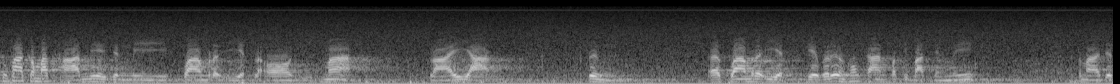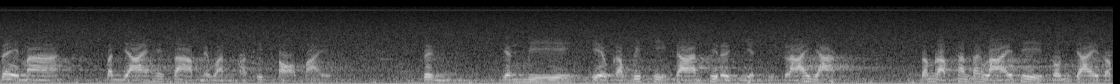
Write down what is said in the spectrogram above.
สุภาพกรรมฐานนี่ยังมีความละเอียดละอออีกมากหลายอย่าง ซึ่งความละเอียดเกี่ยวกับเรื่องของการปฏิบัติอย่างนี้ สมาจะได้มาบรรยายให้ทราบในวันอาทิตย์ต่อไป ซึ่งยังมีเกี่ยวกับวิธีการที่ละเอียดอีกหลายอย่างสำหรับท่านทั้งหลายที่สนใจต่อ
